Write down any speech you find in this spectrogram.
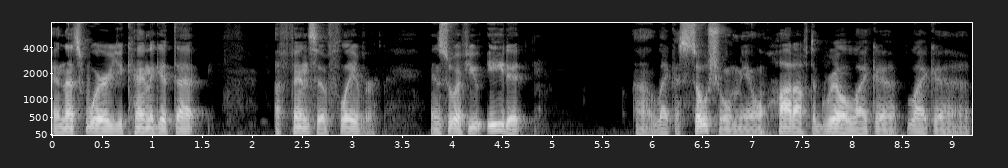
and that's where you kind of get that offensive flavor. And so if you eat it uh, like a social meal, hot off the grill, like a like a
